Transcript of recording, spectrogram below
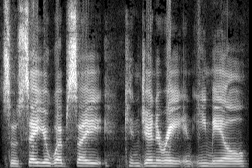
So, say your website can generate an email,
